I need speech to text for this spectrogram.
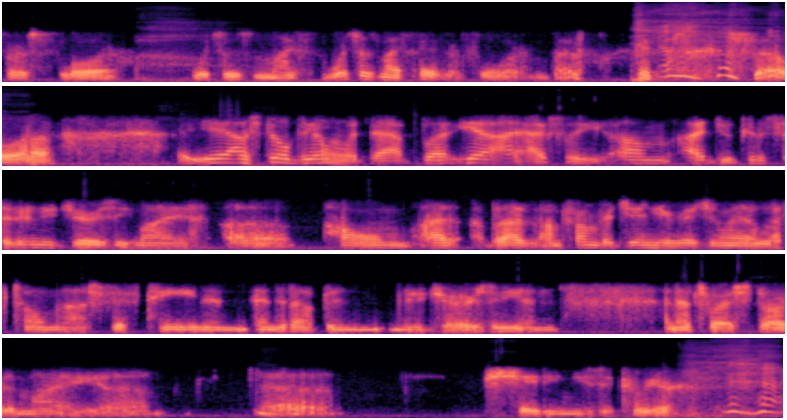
first floor, which was my which was my favorite floor. But so uh, yeah, I'm still dealing with that. But yeah, I actually um, I do consider New Jersey my uh, home. I, but I, I'm from Virginia originally. I left home when I was 15 and ended up in New Jersey, and and that's where I started my. Uh, uh, shady music career.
